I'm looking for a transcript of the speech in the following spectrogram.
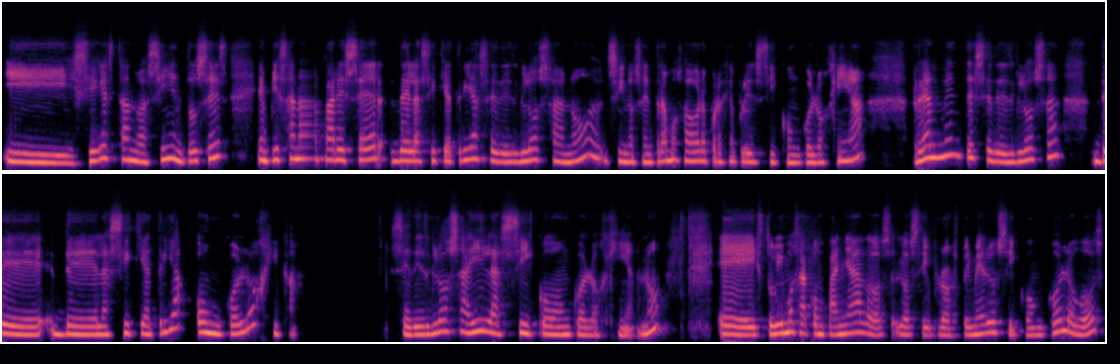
y sigue estando así, entonces empiezan a aparecer de la psiquiatría, se desglosa, ¿no? Si nos centramos ahora, por ejemplo, en psicooncología, realmente se desglosa de, de la psiquiatría oncológica se desglosa ahí la psicooncología, ¿no? Eh, estuvimos acompañados los, los primeros psicooncólogos,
